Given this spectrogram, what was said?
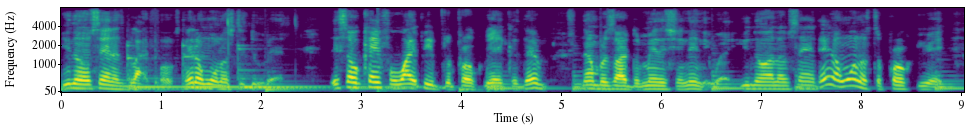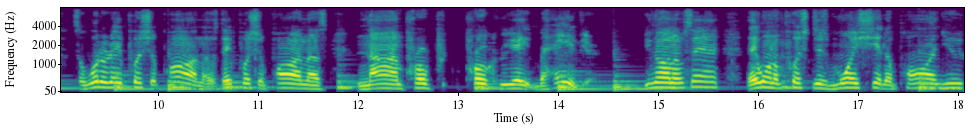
You know what I'm saying? As black folks, they don't want us to do that. It's okay for white people to procreate because their numbers are diminishing anyway. You know what I'm saying? They don't want us to procreate. So what do they push upon us? They push upon us non-procreate behavior. You know what I'm saying? They want to push this moist shit upon you.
